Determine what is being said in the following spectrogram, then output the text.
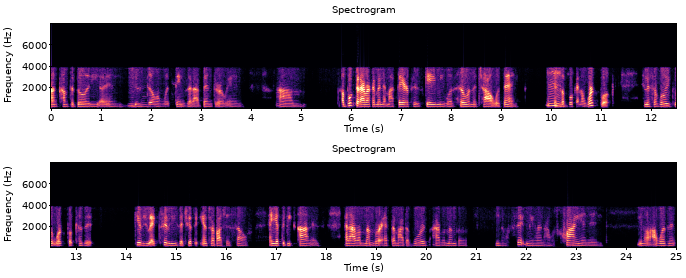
uncomfortability and mm-hmm. just dealing with things that I've been through and um a book that I recommended my therapist gave me was Healing the Child Within. Mm. It's a book and a workbook and it's a really good workbook because it gives you activities that you have to answer about yourself, and you have to be honest. And I remember after my divorce, I remember, you know, sitting there and I was crying, and you know, I wasn't.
